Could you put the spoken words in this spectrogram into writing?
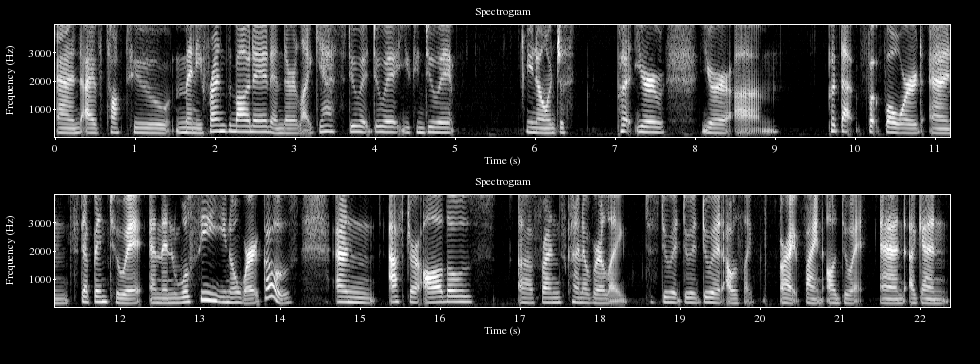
And I've talked to many friends about it, and they're like, yes, do it, do it, you can do it. You know, just put your, your, um, put that foot forward and step into it and then we'll see you know where it goes. And after all those uh, friends kind of were like just do it do it do it i was like all right fine i'll do it. And again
